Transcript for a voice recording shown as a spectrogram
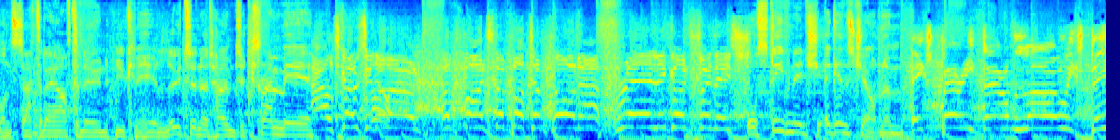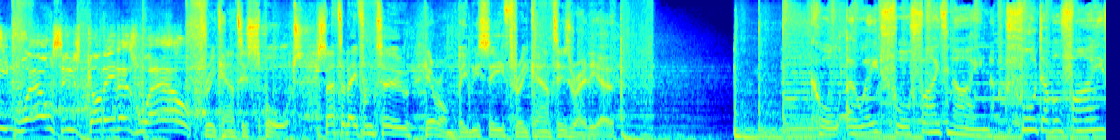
On Saturday afternoon, you can hear Luton at home to Tranmere Alves goes in alone oh. and finds the bottom corner. Really good finish. or Stevenage against Cheltenham. It's buried down Three Counties Sport. Saturday from 2 here on BBC Three Counties Radio. Call 08459 455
